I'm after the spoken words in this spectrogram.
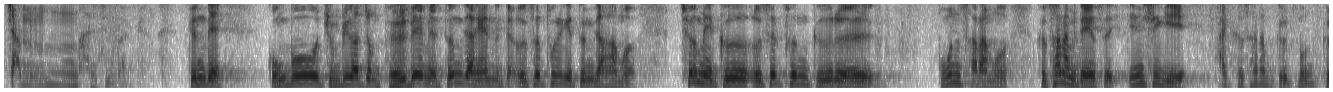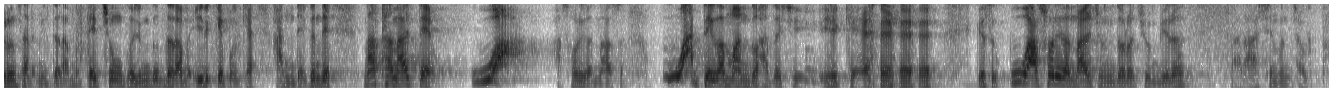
짠! 해진다. 근데 공부 준비가 좀 덜 되면 등장했는데 어설프게 등장하면 처음에 그 어설픈 그거를 본 사람은 그 사람에 대해서 인식이 아 그 사람 그 뭐 그런 사람 있더라 뭐 대충 그 정도더라 뭐 이렇게 밖에 안 돼. 근데 나타날 때 우와 소리가 나서 우와 대가 만두 하듯이 이렇게 그래서 우와 소리가 날 정도로 준비를 잘 하시면 좋겠다.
